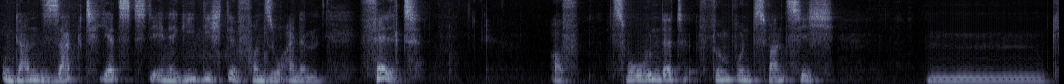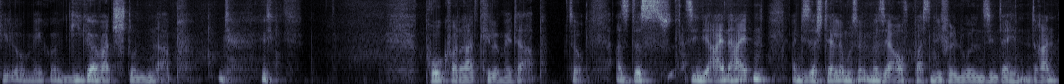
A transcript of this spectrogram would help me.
und dann sackt jetzt die Energiedichte von so einem Feld auf 225 hm, Kilometer, Gigawattstunden ab. pro Quadratkilometer ab. So, also das sind die Einheiten. An dieser Stelle muss man immer sehr aufpassen, wie viele Nullen sind da hinten dran.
